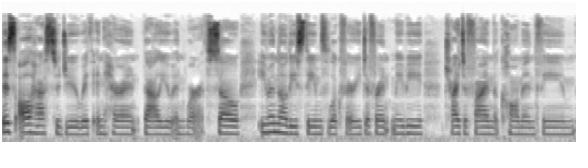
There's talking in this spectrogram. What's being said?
this all has to do with inherent value and worth. So, even though these themes look very different, maybe try to find the common theme,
